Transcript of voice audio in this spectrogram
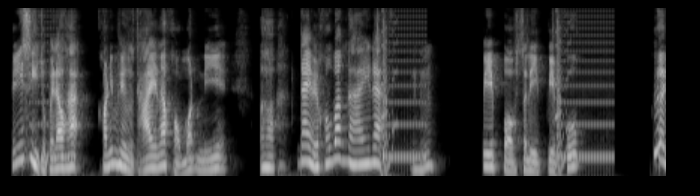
เพลงที่สี่จบไปแล้วฮะ คราวนี้เป็นเพลงสุดท้ายนะของมดนี้ เออได้หมายความว่าไงนะ่ะอื้อหือปีบปอบสลีปีบปุ๊บ เพื่อน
